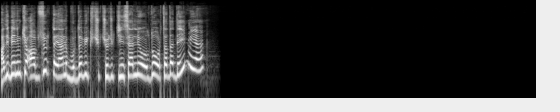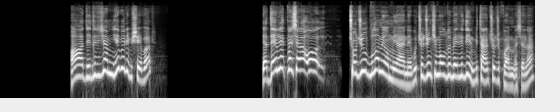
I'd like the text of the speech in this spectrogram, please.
Hadi benimki absürt de yani burada bir küçük çocuk cinselliği olduğu ortada değil mi ya? Aa delireceğim. Niye böyle bir şey var? Ya devlet mesela o çocuğu bulamıyor mu yani? Bu çocuğun kim olduğu belli değil. Bir tane çocuk var mesela.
